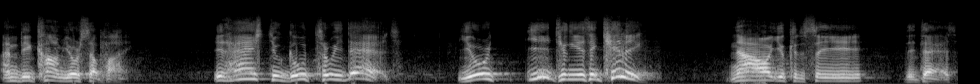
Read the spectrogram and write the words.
and become your supply? It has to go through that. Your eating is a killing. Now you can see the death.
